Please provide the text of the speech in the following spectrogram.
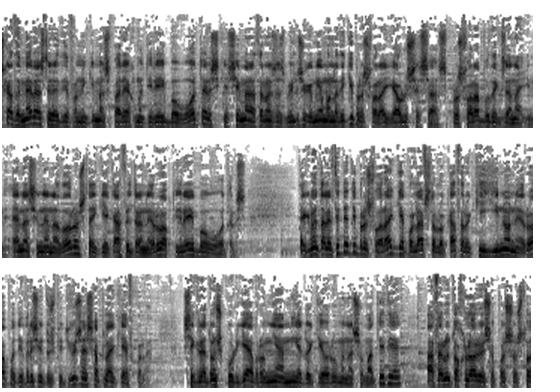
Όπως κάθε μέρα στη ραδιοφωνική μας παρέα έχουμε τη Rainbow Waters και σήμερα θέλω να σας μιλήσω για μια μοναδική προσφορά για όλους εσάς. Προσφορά που δεν ξανάγινε. Ένα είναι ένα δώρο στα οικιακά φίλτρα νερού από την Rainbow Waters. Εκμεταλλευτείτε την προσφορά και απολαύστε ολοκάθαρο και υγιεινό νερό από τη βρύση του σπιτιού σας απλά και εύκολα. Συγκρατούν σκουριά, βρωμιά, αμύετο και ορούμενα σωματίδια, αφαιρούν το χλώριο σε ποσοστό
